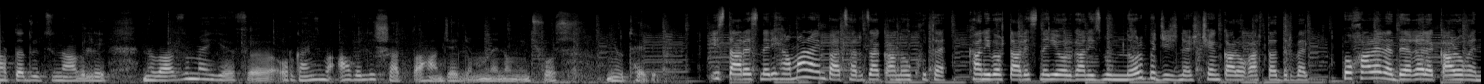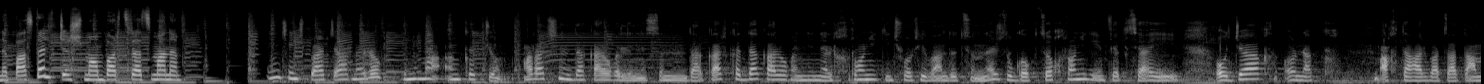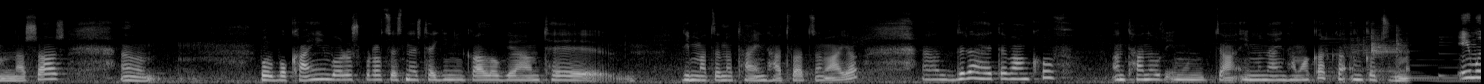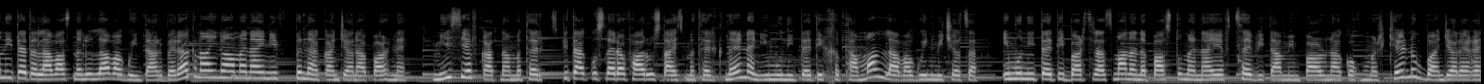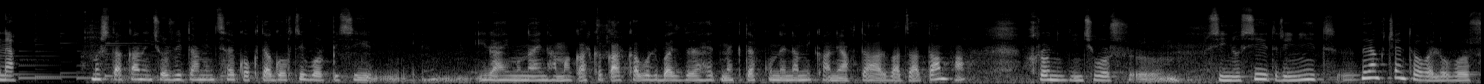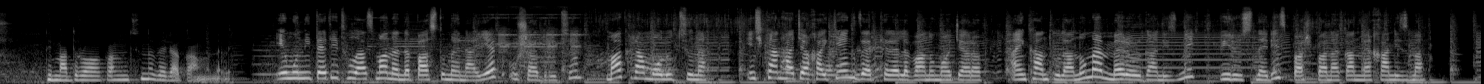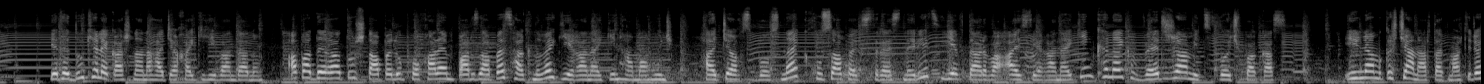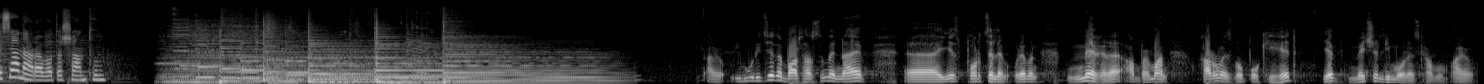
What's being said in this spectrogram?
արտադրությունը ավելի նվազում է եւ օրգանիզմը ավելի շատ պահանջել ունենում ինչ որ նյութերի։ Իսկ տարեսների համար այն բացարձակ անօգուտ է, քանի որ տարեսների օրգանիզմում նոր բջիջներ չեն կարող արտադրվել։ Փոխարենը դեղերը կարող են նպաստել ճնշման բարձրացմանը։ Ինչ-ինչ պատճառներով գնում է ընկճում։ Առաջինը դա կարող է լինել սննդակարգը, դա կարող են լինել քրոնիկ ինչ-որ հիվանդություններ, զուգօգցող քրոնիկ ինֆեկցիայի օջախ, օրինակ ախտահարված ատամնաշար, բորբոքային որոշ process-ներ, թե գինեկոլոգիայում, թե դիմացանոթային հատվածում, այո, դրա հետևանքով ընդհանուր իմունային համակարգը ընկճվում է։ Իմունիտետը լավացնելու լավագույն տարբերակն այնուամենայնիվ բնական ճանապարհն է։ Միս եւ կատնամթերք սպիտակուսներով հարուստ այս մթերքներն են իմունիտետի խթանման լավագույն միջոցը։ Իմունիտետի բարձրացմանը նպաստում է նաեւ C վիտամին պարունակող մրգերն ու բանջարեղենը։ Մշտական ինչ որ վիտամին C կօգտագործի, որpիսի իր իմունային համակարգը կարգավորի, բայց դրա հետ մեկտեղ կունենա մի քանի ախտահարված ատամ, հա, քրոնիկ ինչ որ սինուսիտ, ռինիտ, նրանք չեն թողելու, որ դիմադրողականությունը վերականգնվի։ Իմունիտետի թուլացմանը նպաստում է նաև ուշադրություն, մակրամոլությունը։ Ինչքան հաճախակի ենք ձեռքերը լվանում օճառով, այնքան թուլանում է մեր օրգանիզմի վիրուսներից պաշտպանական մեխանիզմը։ Եթե դուք եք աշնանը հաճախակի հիվանդանում, ապա դեղատու շտապելու փոխարեն պարզապես հագնվեք եղանակին համահունչ, հաճախ զբոսնեք, խուսափեք ստրեսներից եւ տարվա այս եղանակին քնեք 6 ժամից ոչ պակաս։ Իրինա Մկրտչյան, Արտակ Մարտիրոսյան, Արավոտաշանթում։ Այո, իմունիտետը բարձրացնում է նաև ես փորձել եմ, ուրեմն մեղրը անպայման խառնում ես ոպոկի հետ եւ մեջը լիմոն ես քամում, այո։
